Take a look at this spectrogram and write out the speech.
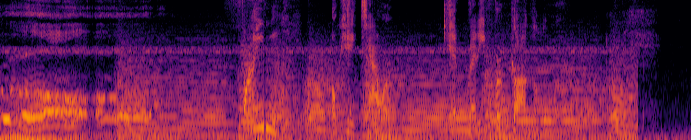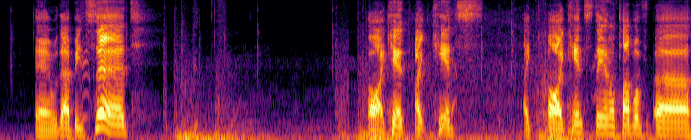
Finally. Okay, Tower. Get ready for Goggalor. And with that being said, oh, I can't, I can't, I, oh, I can't stand on top of, uh,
